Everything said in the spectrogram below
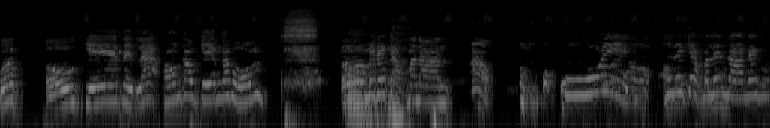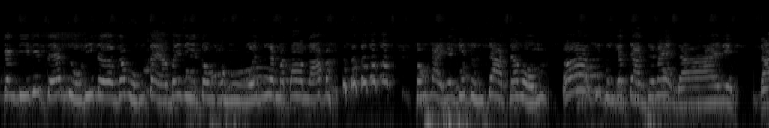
ปึ๊บโอเคเสร็จแล้วพร้อมเข้าเกมครับผม เออไม่ได้กลับมานานอ้าวโอ้ยไม่ได้กลับมาเล่นนานนะยังดีที่เซฟอยู่ที่เดิมครับผมแต่ไม่ดีตรงโอ้โหเพื่อนมาต้อนรับสงสัยจะคิดถึงจัดนะผม เออคิดถึงกระจัดใช่ไหมได้ดิได้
